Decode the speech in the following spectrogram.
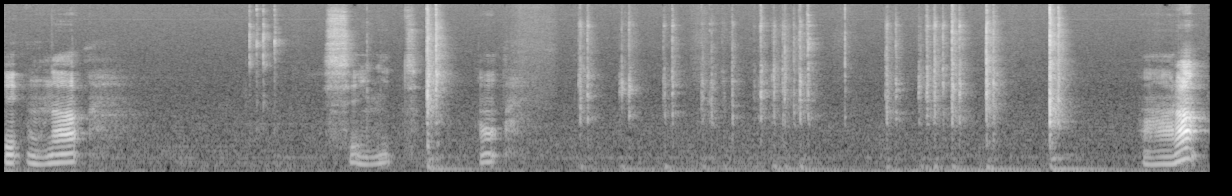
Et on a init en Voilà.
